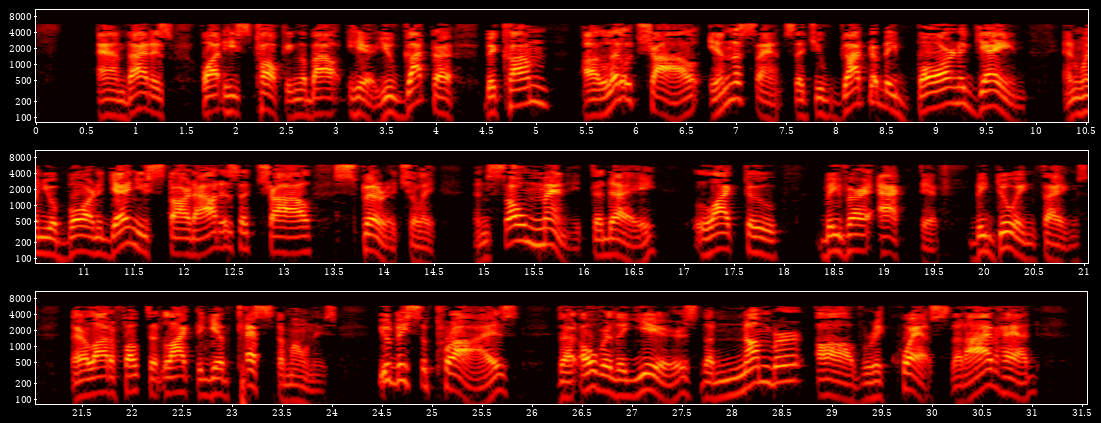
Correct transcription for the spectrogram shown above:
And that is what he's talking about here. You've got to become a little child in the sense that you've got to be born again. And when you're born again, you start out as a child spiritually. And so many today like to be very active be doing things. There are a lot of folks that like to give testimonies. You'd be surprised that over the years, the number of requests that I've had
